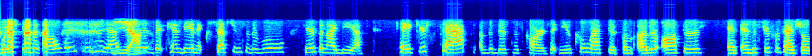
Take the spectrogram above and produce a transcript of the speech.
which isn't always suggested, yeah. but can be an exception to the rule, here's an idea. Take your stack of the business cards that you collected from other authors and industry professionals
